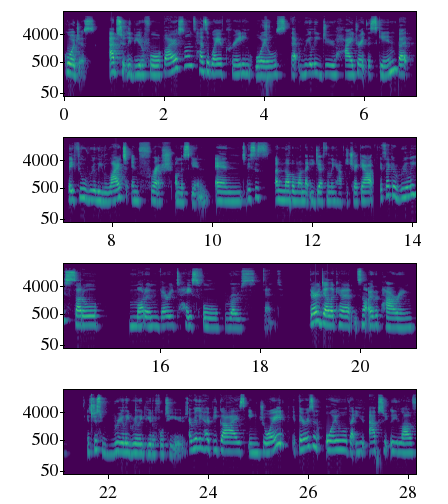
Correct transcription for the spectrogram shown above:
gorgeous. Absolutely beautiful. Biossance has a way of creating oils that really do hydrate the skin, but they feel really light and fresh on the skin. And this is another one that you definitely have to check out. It's like a really subtle, modern, very tasteful rose scent. Very delicate, it's not overpowering It's just really, really beautiful to use. I really hope you guys enjoyed. If there is an oil that you absolutely love,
